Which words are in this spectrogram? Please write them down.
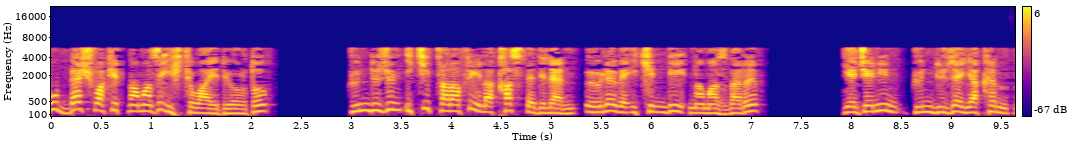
Bu beş vakit namazı ihtiva ediyordu gündüzün iki tarafıyla kastedilen öğle ve ikindi namazları gecenin gündüze yakın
